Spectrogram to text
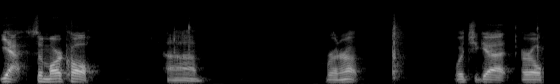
yeah. So Mark Hall, um, runner up. What you got, Earl?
